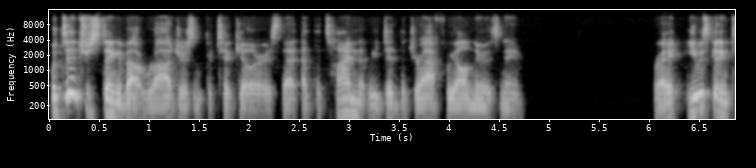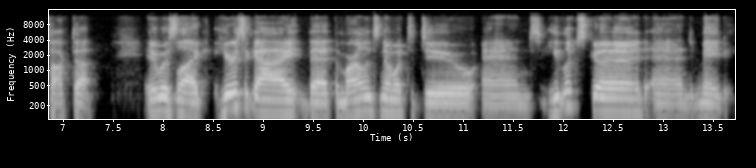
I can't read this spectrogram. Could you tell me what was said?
What's interesting about Rogers in particular is that at the time that we did the draft, we all knew his name, right? He was getting talked up. It was like, here's a guy that the Marlins know what to do, and he looks good, and maybe,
